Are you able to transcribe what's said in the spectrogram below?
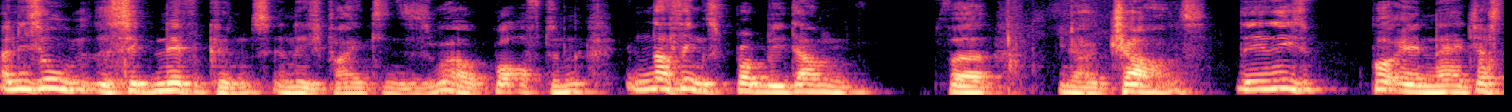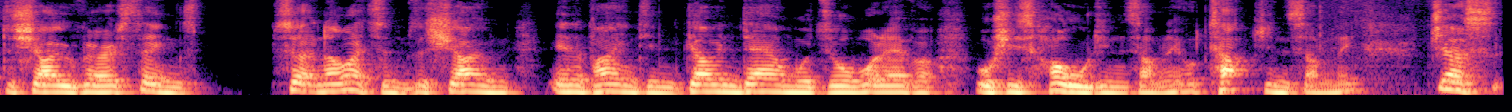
and it's all the significance in these paintings as well. Quite often, nothing's probably done for you know chance. These are put in there just to show various things. Certain items are shown in the painting going downwards or whatever, or she's holding something or touching something, just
